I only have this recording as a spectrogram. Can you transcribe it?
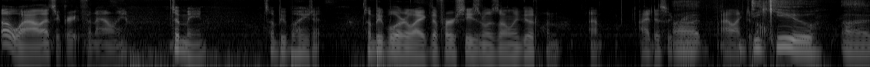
Oh wow, that's a great finale. To me, some people hate it. Some people are like the first season was the only good one. I, I disagree. Uh, I liked it all. DQ. Uh,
